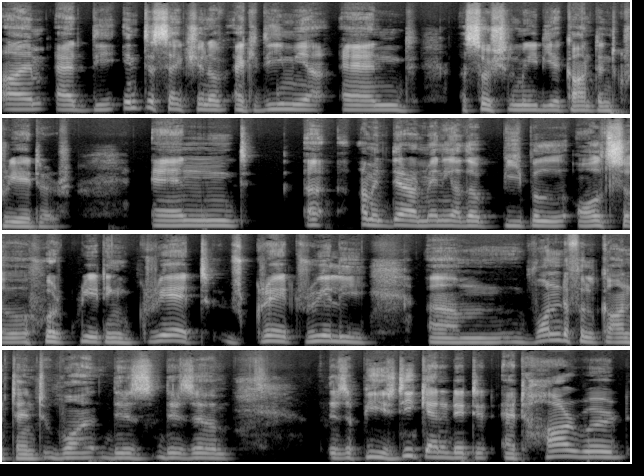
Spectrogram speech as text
i'm at the intersection of academia and a social media content creator and uh, I mean, there are many other people also who are creating great, great, really um, wonderful content. One, there's there's a there's a PhD candidate at Harvard,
